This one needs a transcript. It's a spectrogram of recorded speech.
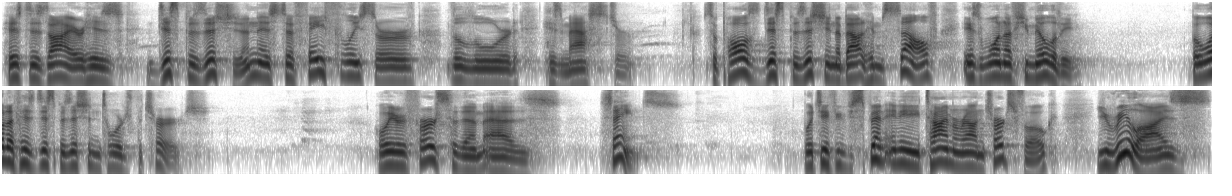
his desire, his disposition is to faithfully serve the Lord, his master. So, Paul's disposition about himself is one of humility. But what of his disposition towards the church? Well, he refers to them as saints which, if you've spent any time around church folk, you realize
